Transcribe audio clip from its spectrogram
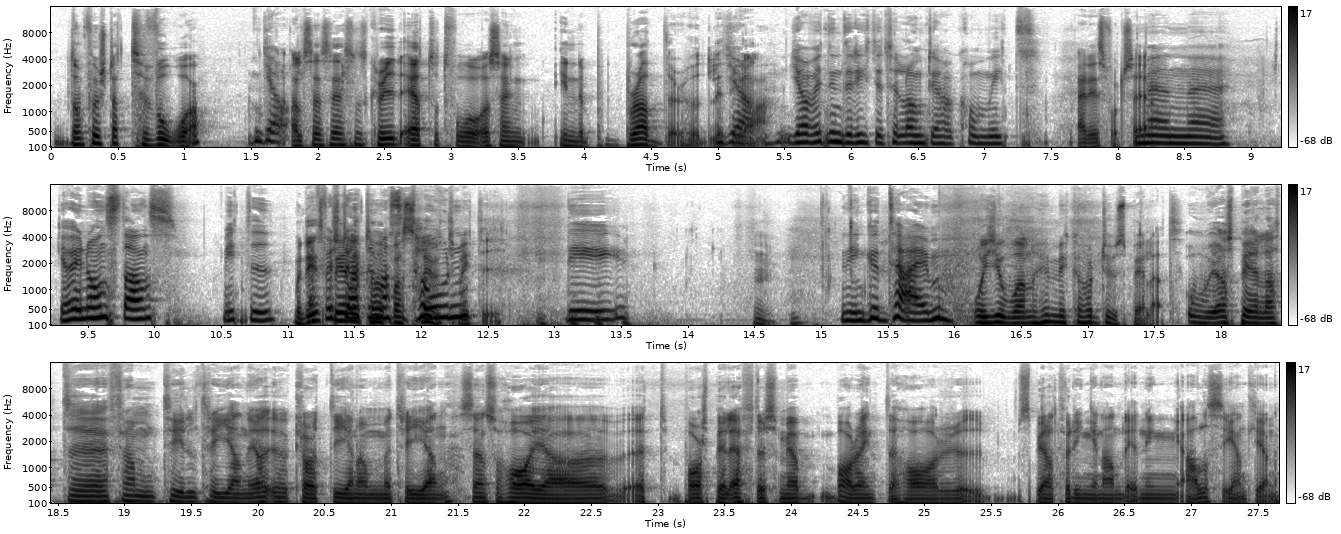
de första två, Ja. alltså Assassin's Creed 1 och 2 och sen inne på Brotherhood lite Ja, grann. jag vet inte riktigt hur långt jag har kommit. Nej, det är svårt att säga. Men, Men eh, jag är någonstans mitt i. det jag spelet förstört en har bara massa slut torn. mitt i. Det är, Mm. det är en good time. Och Johan, hur mycket har du spelat? Oh, jag har spelat eh, fram till trean, jag har klarat igenom trean. Sen så har jag ett par spel efter som jag bara inte har eh, spelat för ingen anledning alls egentligen.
